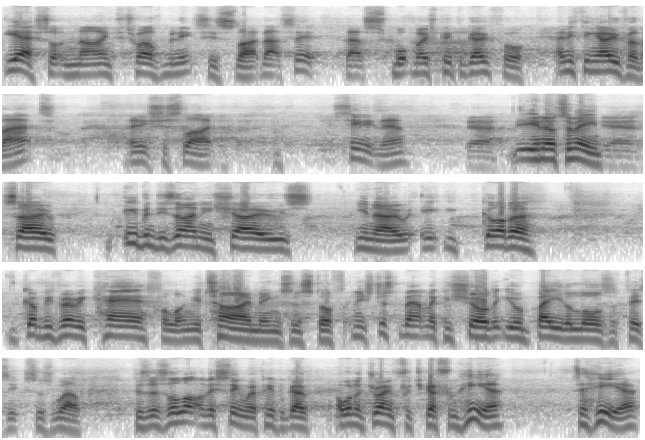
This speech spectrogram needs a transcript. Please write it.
yeah, sort of nine to 12 minutes is like, that's it. That's what most people go for. Anything over that, and it's just like, seen it now. Yeah. You know what I mean? Yeah. So even designing shows, you know, it, you've gotta you've got to be very careful on your timings and stuff. And it's just about making sure that you obey the laws of physics as well. Because there's a lot of this thing where people go, I want a drone for it to go from here to here.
